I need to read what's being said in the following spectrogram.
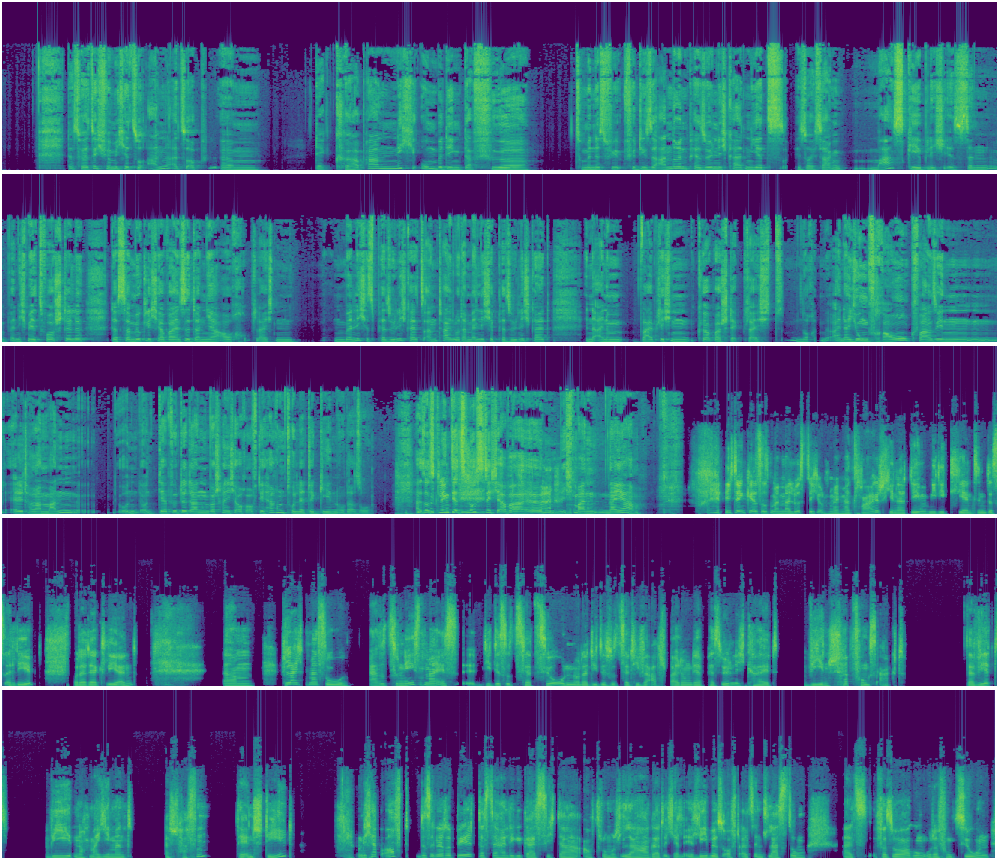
Das hört sich für mich jetzt so an, als ob ähm, der Körper nicht unbedingt dafür zumindest für, für diese anderen Persönlichkeiten jetzt, wie soll ich sagen, maßgeblich ist. Denn wenn ich mir jetzt vorstelle, dass da möglicherweise dann ja auch vielleicht ein männliches Persönlichkeitsanteil oder männliche Persönlichkeit in einem weiblichen Körper steckt. Vielleicht noch einer jungen Frau, quasi ein älterer Mann und, und der würde dann wahrscheinlich auch auf die Herrentoilette gehen oder so. Also es klingt jetzt lustig, aber ähm, ich meine, naja. Ich denke, es ist manchmal lustig und manchmal tragisch, je nachdem, wie die Klientin das erlebt oder der Klient. Ähm, vielleicht mal so. Also zunächst mal ist äh, die Dissoziation oder die dissoziative Abspaltung der Persönlichkeit wie ein Schöpfungsakt. Da wird wie nochmal jemand erschaffen, der entsteht und ich habe oft das innere Bild, dass der Heilige Geist sich da auch drum lagert. Ich erlebe es oft als Entlastung, als Versorgung oder Funktion,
